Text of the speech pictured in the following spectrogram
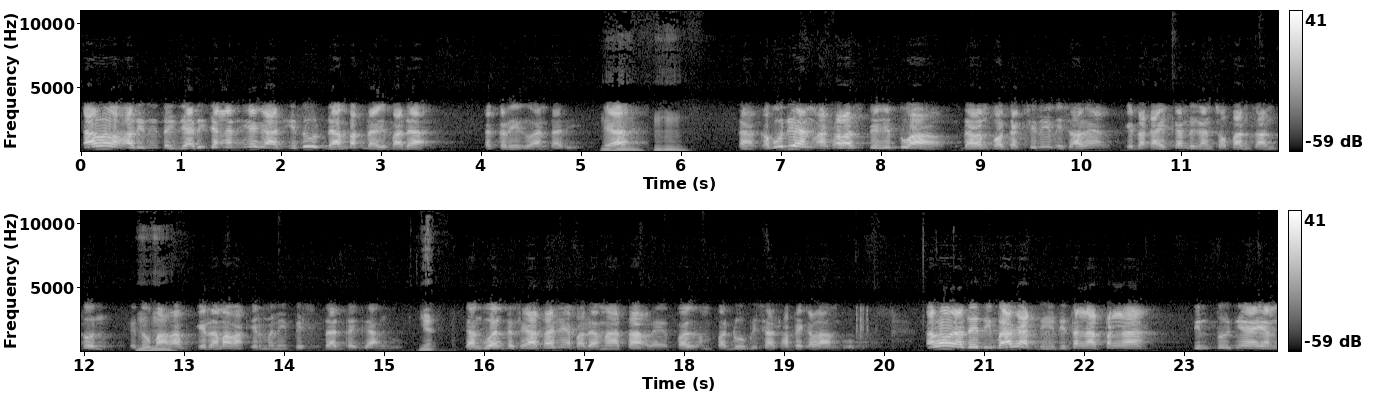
Kalau hal ini terjadi, jangan heran. Itu dampak daripada kekeliruan tadi. Ya. Mhm. Mhm. Nah, kemudian masalah spiritual dalam konteks ini misalnya kita kaitkan dengan sopan santun, itu Mhm. malah makin lama makin menipis dan terganggu. Ya. Gangguan kesehatannya pada mata, lever, empedu bisa sampai ke lambung. Kalau ada di barat nih, di tengah-tengah pintunya yang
